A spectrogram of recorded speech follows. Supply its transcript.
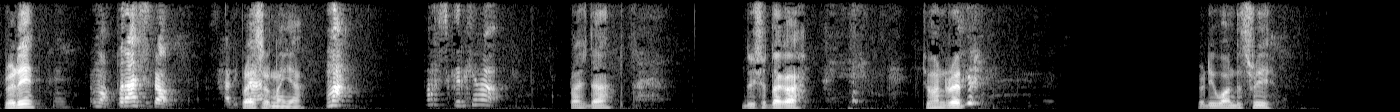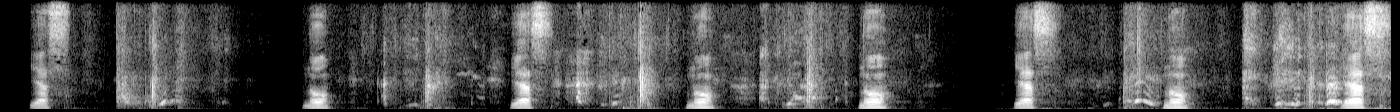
Ready? Mak price dok. Price nak ya? Mak price kira-kira. Price dah. 200 টাকা. 200. Ready? One, two, three. Yes. No. Yes. No. No. Yes. No. Yes.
